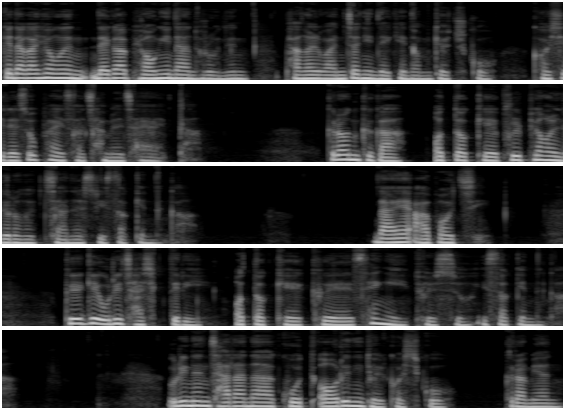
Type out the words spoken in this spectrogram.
게다가 형은 내가 병이 난 후로는 방을 완전히 내게 넘겨주고 거실의 소파에서 잠을 자야 했다. 그런 그가 어떻게 불평을 늘어놓지 않을 수 있었겠는가. 나의 아버지. 그에게 우리 자식들이 어떻게 그의 생이 될 수 있었겠는가. 우리는 자라나 곧 어른이 될 것이고, 그러면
